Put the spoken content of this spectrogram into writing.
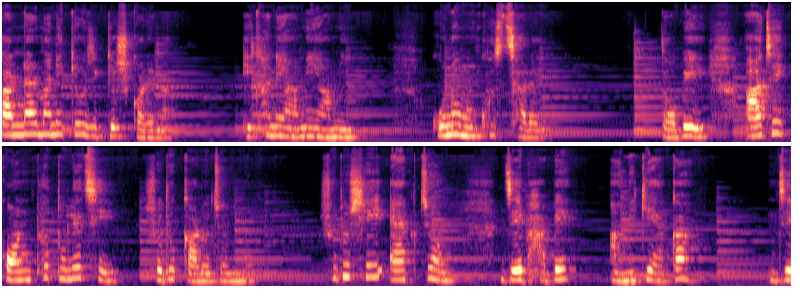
কান্নার মানে কেউ জিজ্ঞেস করে না, এখানে আমি আমি, কোনো মুখোশ ছাড়াই। তবে আজ এই কণ্ঠ তুলেছি শুধু কারও জন্য, শুধু সেই একজন যে ভাবে আমি কি একা? যে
